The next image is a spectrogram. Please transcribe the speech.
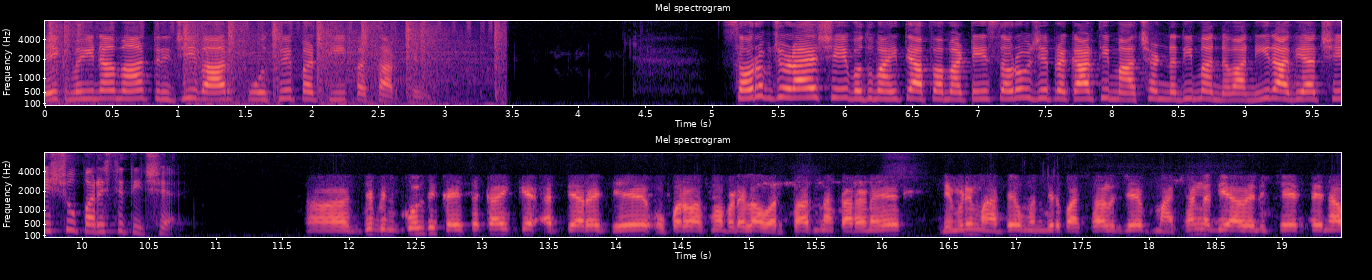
એક મહિનામાં ત્રીજી વાર કોઝવે પરથી પસાર થયું. સૌરભ જોડાયા છે. વધુ માહિતી આપવા માટે સૌરભ, જે પ્રકારથી માછણ નદીમાં નવા નીર આવ્યા છે, શું પરિસ્થિતિ છે? જે બિલકુલથી કહી શકાય કે અત્યારે જે ઉપરવાસમાં પડેલા વરસાદના કારણે લીમડી મહાદેવ મંદિર પાછળ જે માછણ નદી આવેલી છે, તેના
